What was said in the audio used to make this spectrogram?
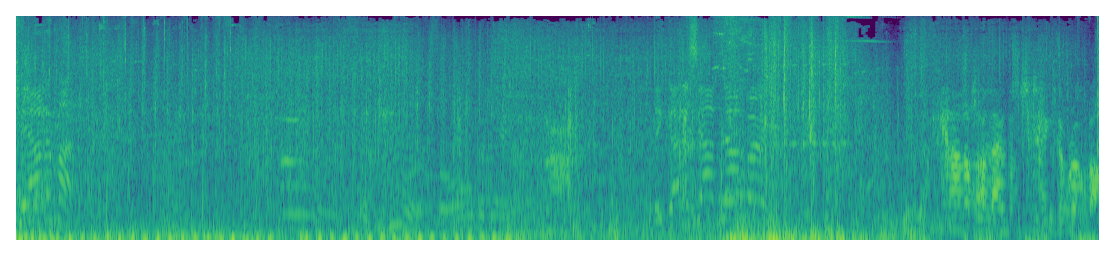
Count 'em up. A cure for all the damage. They got us outnumbered. We Cannot allow them to take the robot.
